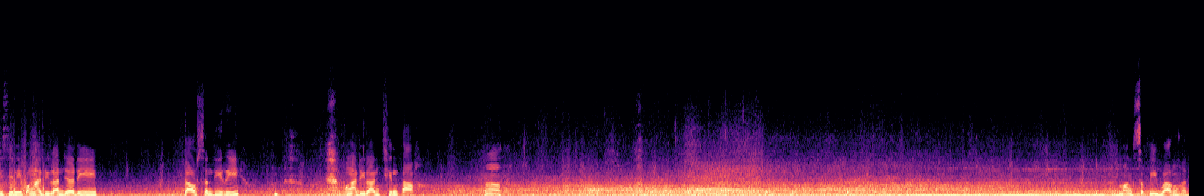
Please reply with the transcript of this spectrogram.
di sini pengadilan jadi tahu sendiri pengadilan cinta. Nah. Emang sepi banget.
